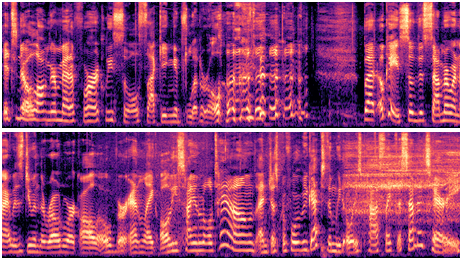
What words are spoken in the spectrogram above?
it's no longer metaphorically soul sucking, it's literal. but okay, so this summer when I was doing the road work all over and like all these tiny little towns, and just before we got to them, we'd always pass like the cemetery.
